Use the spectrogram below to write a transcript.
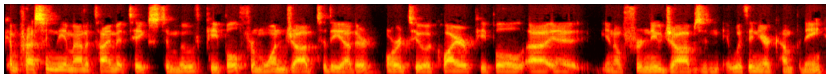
compressing the amount of time it takes to move people from one job to the other, or to acquire people, uh, you know, for new jobs in, within your company.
